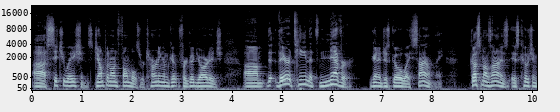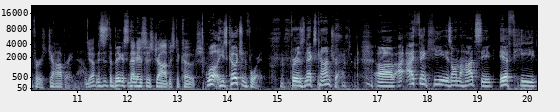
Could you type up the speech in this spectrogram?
uh, situations, jumping on fumbles, returning them good for good yardage. Um, th- they're a team that's never going to just go away silently. Gus Malzahn is, is coaching for his job right now. Yeah. this is the biggest. That stage. is his job is to coach. Well, he's coaching for it for his next contract. Uh, I, I think he is on the hot seat if he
